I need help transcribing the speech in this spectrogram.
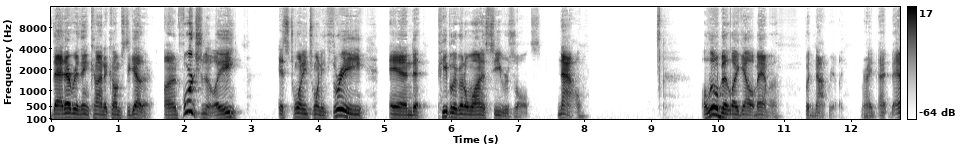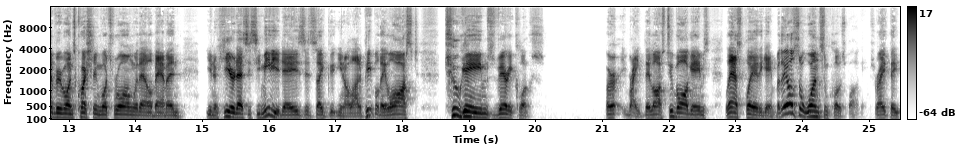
that everything kind of comes together. Unfortunately, it's 2023, and people are going to want to see results. Now, a little bit like Alabama, but not really, right? Uh, everyone's questioning what's wrong with Alabama. And, you know, here at SEC Media Days, it's like, you know, a lot of people, they lost two games very close. Or, right, they lost two ball games last play of the game, but they also won some close ball games, right? They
